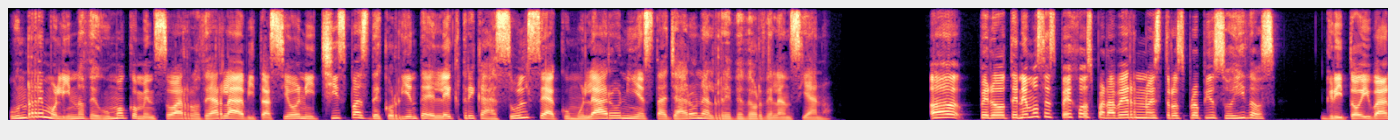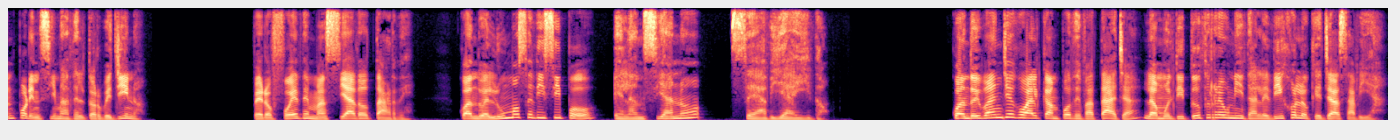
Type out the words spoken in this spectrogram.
Un remolino de humo comenzó a rodear la habitación y chispas de corriente eléctrica azul se acumularon y estallaron alrededor del anciano. Ah, pero tenemos espejos para ver nuestros propios oídos, gritó Iván por encima del torbellino. Pero fue demasiado tarde. Cuando el humo se disipó, el anciano se había ido. Cuando Iván llegó al campo de batalla, la multitud reunida le dijo lo que ya sabía.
